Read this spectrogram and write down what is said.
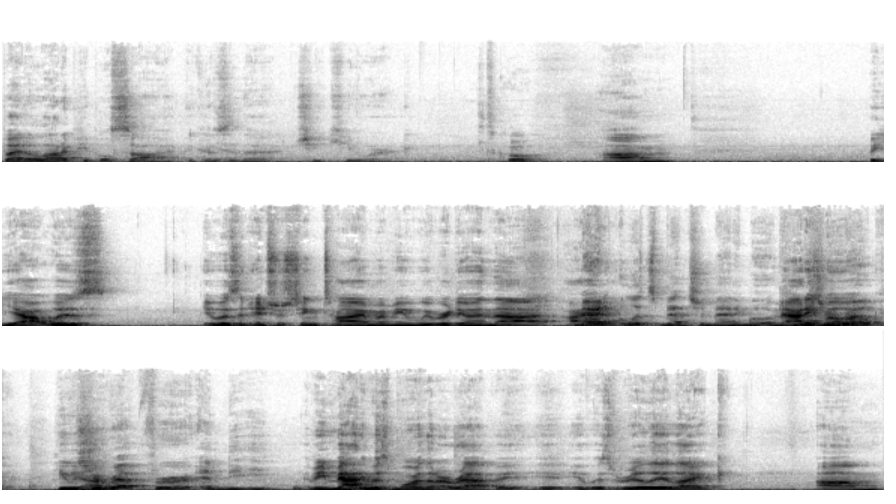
but a lot of people saw it because of the GQ work. It's cool. Um, but yeah, it was it was an interesting time. I mean, we were doing that. I, let's mention Matty Moak. Matty he was your Moak. rep. He was Yeah. your rep for E. M.Nii. I mean, Maddie was more than a rep. It, it, it was really like um,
